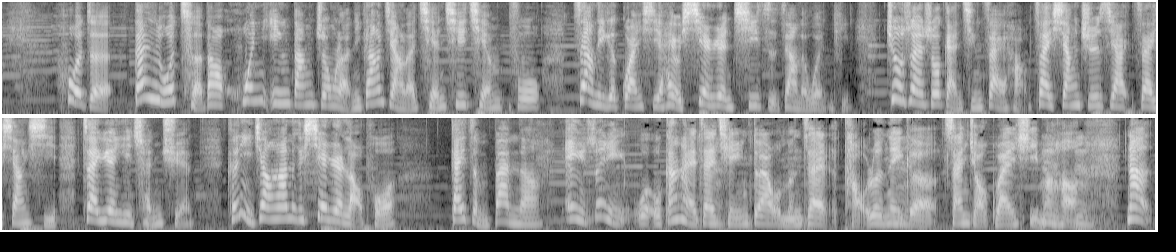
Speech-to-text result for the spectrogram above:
或者，但是如果扯到婚姻当中了，你刚刚讲了前妻前夫这样的一个关系，还有现任妻子这样的问题，就算说感情再好，再相知、再再相惜、再愿意成全，可你叫他那个现任老婆。该怎么办呢？哎、欸，所以我我刚才在前一段我们在讨论那个三角关系嘛，哈、嗯，嗯嗯、那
